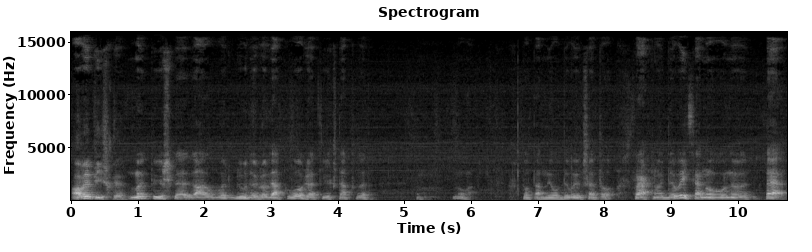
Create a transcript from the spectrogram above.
А ви пішки? Ми пішки, а верблюди ж як ложать їх так. Ну, хто там його дивився, то страшно дивитися, ну воно те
